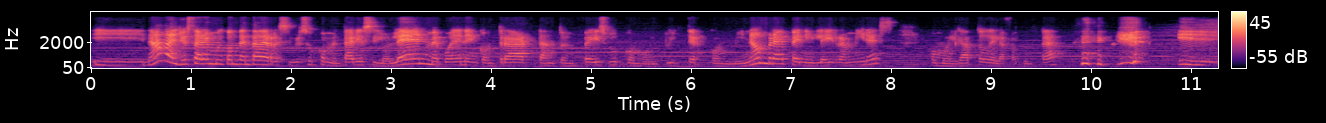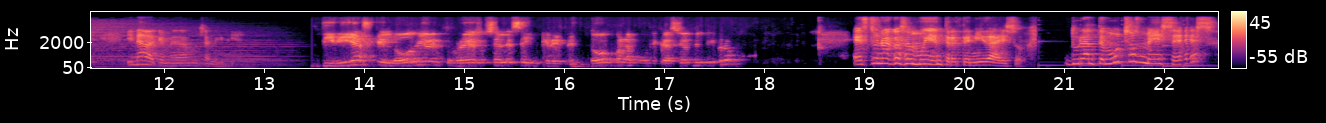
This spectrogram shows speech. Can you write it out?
Y nada, yo estaré muy contenta de recibir sus comentarios si lo leen. Me pueden encontrar tanto en Facebook como en Twitter con mi nombre, Penilei Ramírez, como el gato de la facultad. y, y nada, que me da mucha alegría. ¿Dirías que el odio en tus redes sociales se incrementó con la publicación del libro? Es una cosa muy entretenida eso. Durante muchos meses,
